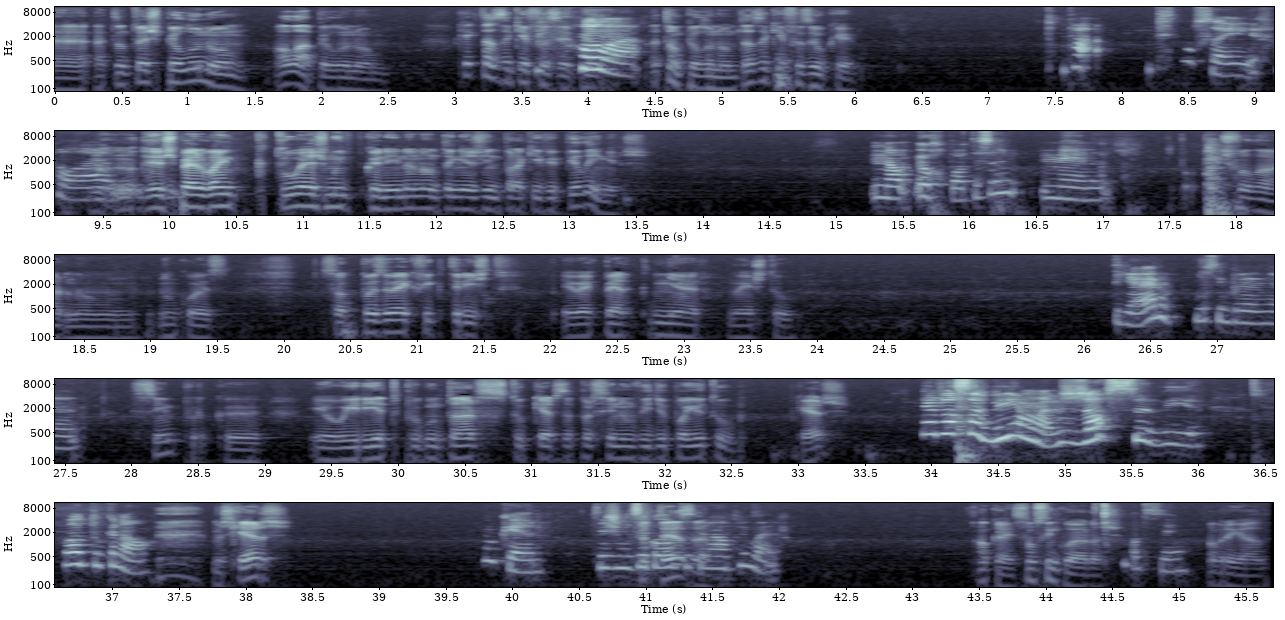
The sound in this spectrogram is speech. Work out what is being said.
Ah, então tu és pelo nome. Olá, pelo nome. O que é que estás aqui a fazer? Olá. Então, pelo nome, estás aqui a fazer o quê? Pá, não sei falar. Não- Eu espero bem que tu és muito pequenina, não tenhas vindo para aqui ver pilinhas. Não, eu reporto essas merdas. P- Podes falar, não, não coisa. Só que depois eu é que fico triste. Eu é que perco dinheiro, não és tu. Dinheiro? Assim para dinheiro? Sim, porque eu iria te perguntar se tu queres aparecer num vídeo para o YouTube. Queres? Eu já sabia, mano, já sabia. Qual é o teu canal? Mas queres? Não quero. Tens-me dizer qual é o teu canal primeiro. Ok, são 5 euros. Pode ser. Obrigado.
